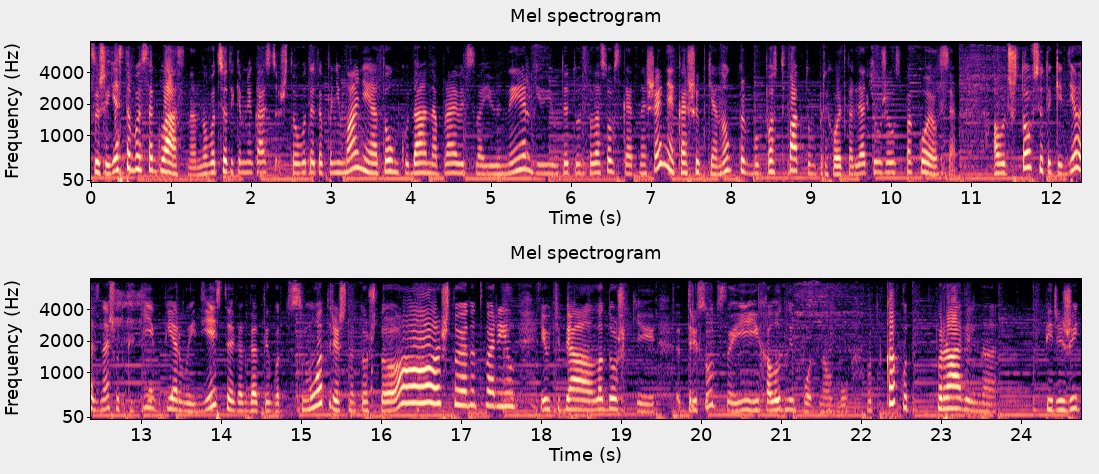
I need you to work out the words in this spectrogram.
Слушай, я с тобой согласна, но вот все-таки мне кажется, что вот это понимание о том, куда направить свою энергию и вот это вот философское отношение к ошибке, оно как бы постфактум приходит, когда ты уже успокоился. А вот что все-таки делать, знаешь, вот какие первые действия, когда ты вот смотришь на то, что а, что я натворил, и у тебя ладошки трясутся и холодный пот на лбу. Вот как вот правильно пережить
